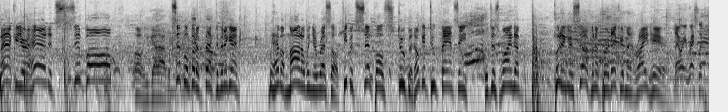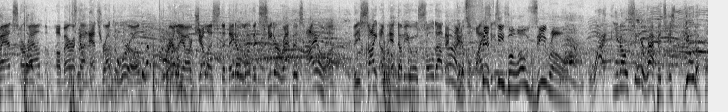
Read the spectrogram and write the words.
back of your head. It's simple. Oh, he got out of it. Simple but effective. And again, we have a motto when you wrestle. Keep it simple, stupid. Don't get too fancy. You just wind up putting yourself in a predicament right here. Larry, wrestling fans around America and throughout the world really are jealous that they don't live in Cedar Rapids, Iowa, the site of NWO Souled Out that Ah, beautiful it's five 50 seasons. below zero. Why? You know, Cedar Rapids is beautiful.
